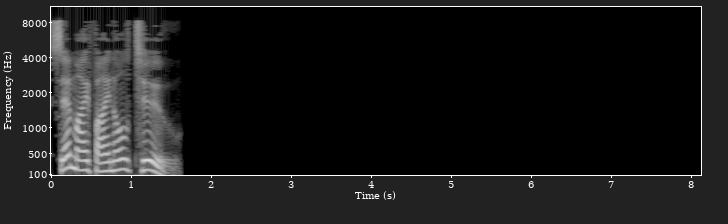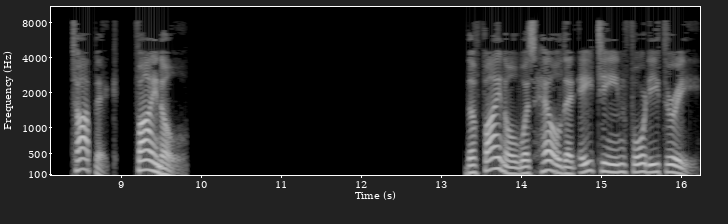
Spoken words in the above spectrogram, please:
Semifinal 2. Topic: Final The final was held at 1843.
